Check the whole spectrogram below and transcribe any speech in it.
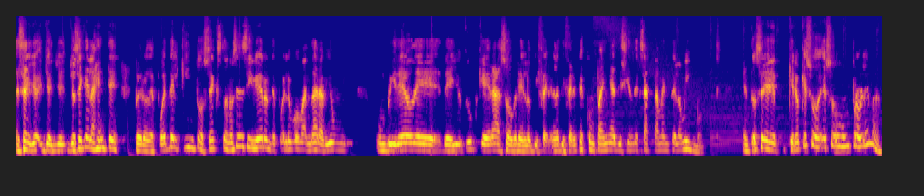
O sea, yo, yo, yo, sé que la gente, pero después del quinto, sexto, no sé si vieron, después les voy a mandar, había un, un video de, de, YouTube que era sobre los las diferentes compañías diciendo exactamente lo mismo. Entonces, creo que eso, eso es un problema,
